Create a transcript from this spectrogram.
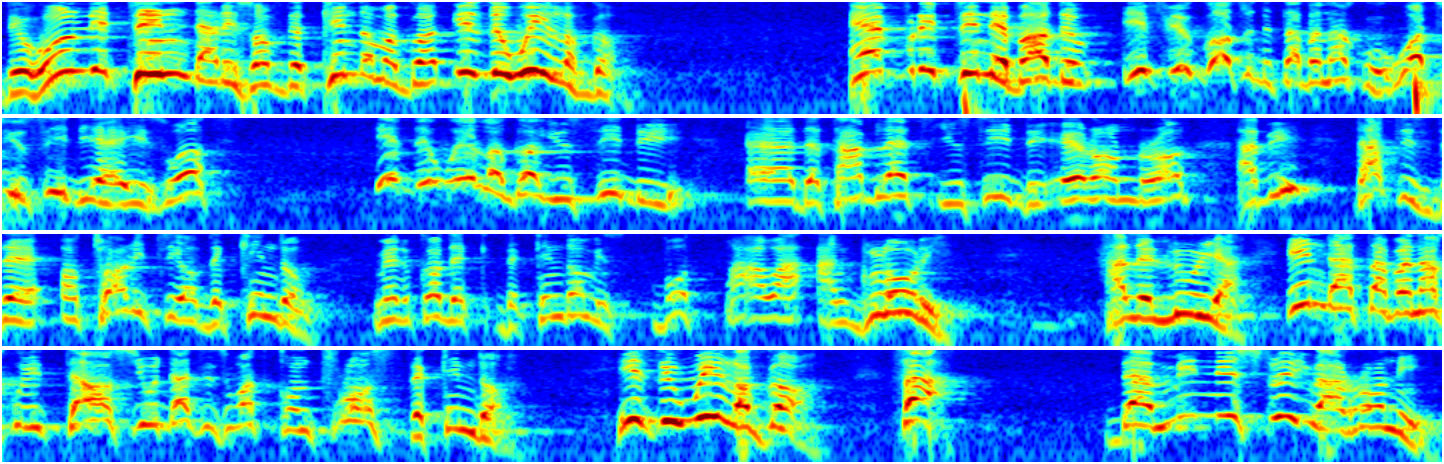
The only thing that is of the kingdom of God is the will of God. Everything about the, if you go to the tabernacle, what you see there is what? It's the will of God. You see the, uh, the tablet, you see the Aaron rod. Mean, that is the authority of the kingdom. I because the, the kingdom is both power and glory. Hallelujah. In that tabernacle, it tells you that is what controls the kingdom. It's the will of God. Sir, the ministry you are running,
